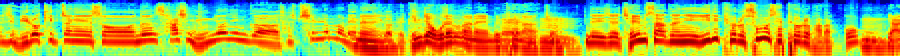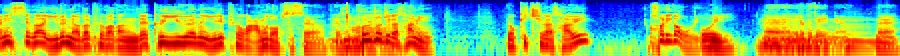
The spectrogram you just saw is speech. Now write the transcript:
이제 밀워키 입장에서는 46년인가 47년 만에 네, MVP가 배출. 굉장히 오랜만에 MVP가 네. 나왔죠. 음. 근데 이제 제임스 하든이 1위 표를 23표를 받았고 음. 야니스가 78표 받았는데 그 이후에는 1위 표가 아무도 없었어요. 그래서 폴 조지가 3위, 요키치가 4위, 커리가 5위. 5위. 네, 이렇게 돼 있네요. 음. 네.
